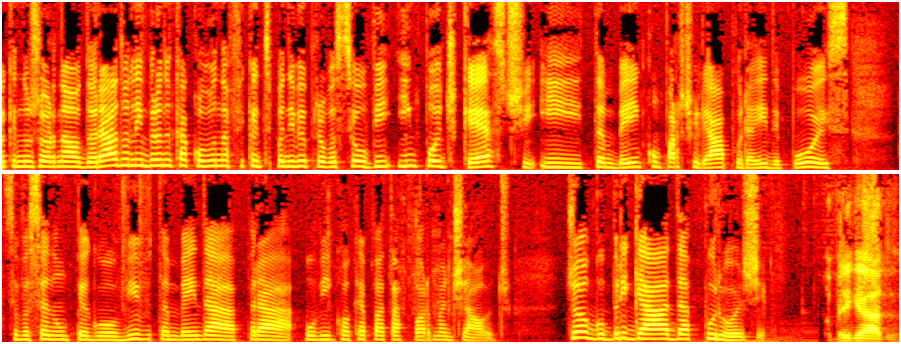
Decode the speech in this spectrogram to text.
aqui no Jornal Dourado. Lembrando que a coluna fica disponível para você ouvir em podcast e também compartilhar por aí depois. Se você não pegou ao vivo, também dá para ouvir em qualquer plataforma de áudio. Diogo, obrigada por hoje. Obrigado.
